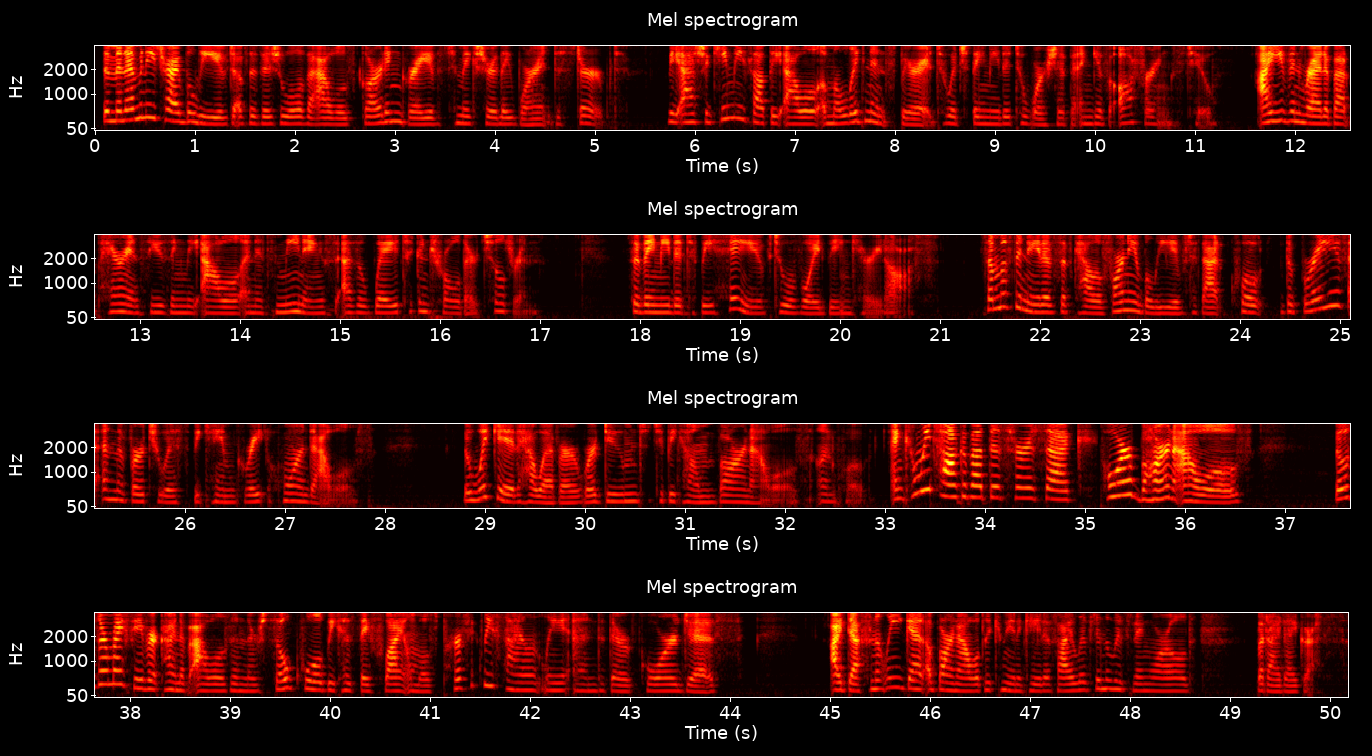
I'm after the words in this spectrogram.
The Menominee tribe believed of the visual of owls guarding graves to make sure they weren't disturbed. The Ashakimi thought the owl a malignant spirit to which they needed to worship and give offerings to. I even read about parents using the owl and its meanings as a way to control their children. So they needed to behave to avoid being carried off. Some of the natives of California believed that, quote, the brave and the virtuous became great horned owls. The wicked, however, were doomed to become barn owls, unquote. And can we talk about this for a sec? Poor barn owls. Those are my favorite kind of owls, and they're so cool because they fly almost perfectly silently and they're gorgeous. I definitely get a barn owl to communicate if I lived in the wizarding world, but I digress.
